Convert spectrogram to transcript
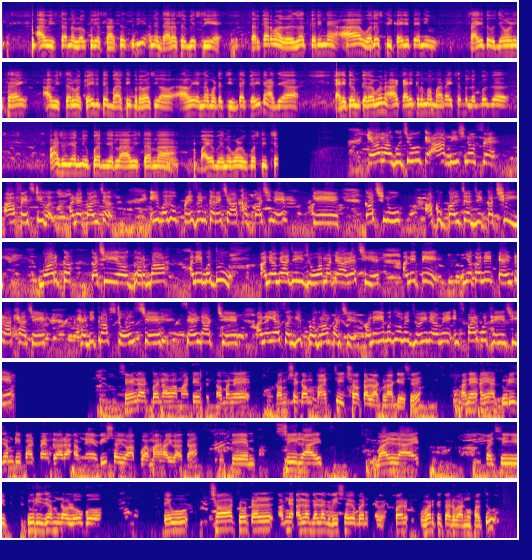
આ વિસ્તારના લોકપ્રિય સાંસદશ્રી અને ધારાસભ્યશ્રીએ સરકારમાં રજૂઆત કરીને આ વર્ષથી કઈ રીતે એની સારી રીતે ઉજવણી થાય આ વિસ્તારમાં કઈ રીતે બહારથી પ્રવાસીઓ આવે એના માટે ચિંતા કરીને આજે આ કાર્યક્રમ કરવામાં આ કાર્યક્રમમાં મારા હિસાબે લગભગ પાંચ હજારની ઉપર જેટલા આ વિસ્તારના ભાઈઓ બહેનો પણ ઉપસ્થિત છે. કહેવા માંગુ છું કે આ બીચનો નો આ ફેસ્ટિવલ અને કલ્ચર એ બધું પ્રેઝન્ટ કરે છે આખા કચ્છને કે કચ્છનું આખું કલ્ચર જે કચ્છી વર્ક, કચ્છી ગરબા અને એ બધું. અને અમે આજે એ જોવા માટે આવ્યા છીએ. અને તે અહીંયા કને ટેન્ટ રાખ્યા છે હેન્ડીક્રાફ્ટ સ્ટોલ્સ છે સેન્ડ આર્ટ છે, અને અહીંયા સંગીત પ્રોગ્રામ પણ છે. અને એ બધું અમે જોઈને અમે ઇન્સ્પાયર પણ થઈએ છીએ. સેન્ડ આર્ટ બનાવવા માટે અમને કમસે કમ પાંચથી છ કલાક લાગે છે. અને અહીંયા ટુરિઝમ ડિપાર્ટમેન્ટ દ્વારા અમને વિષયો આપવામાં આવ્યા હતા કે સી લાઈફ વાઇલ્ડ લાઈફ, પછી ટુરિઝમનો લોગો, એવું છ ટોટલ અમને અલગ અલગ વિષયો પર વર્ક કરવાનું હતું.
